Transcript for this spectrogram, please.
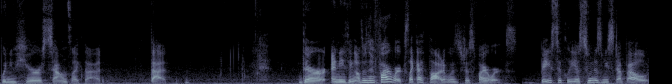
when you hear sounds like that that they're anything other than fireworks. Like I thought it was just fireworks. Basically, as soon as we step out,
